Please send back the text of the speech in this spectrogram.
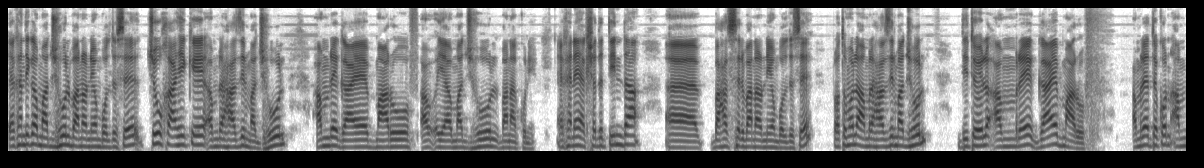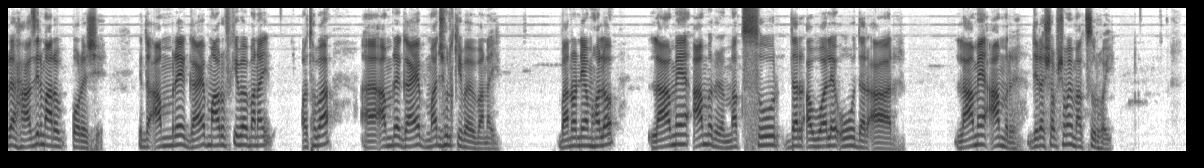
এখান থেকে মাজহুল বানানো নিয়ম বলতেছে চু খাহিকে আমরা হাজির মাজহুল আমরে গায়েব, মারুফ ইয়া, মাজহুল, বানাকুনি। এখানে একসাথে তিনটা বাহাসের বানানোর নিয়ম বলতেছে। প্রথম হলো আমরা হাজির, মাজহুল। দ্বিতীয় হলো আমরে গায়েব, মারুফ। আমরা তখন আমরা হাজির, মারুফ পড়েছি। কিন্তু আমরে গায়েব, মারুফ কীভাবে বানাই? অথবা আমরে গায়েব, মাজহুল কীভাবে বানাই? বানানোর নিয়ম হলো, লামে আমর মকসুর দার আউ্বালে ও দার আর। লামে আমর, যেটা সবসময় মাকসুর হয়।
